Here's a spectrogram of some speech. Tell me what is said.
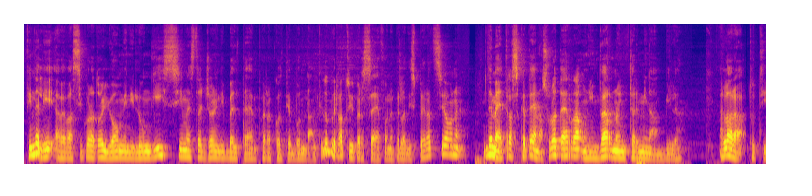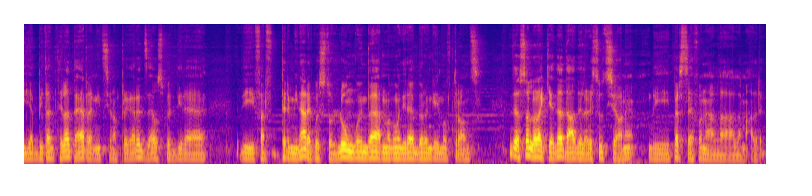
Fin da lì aveva assicurato agli uomini lunghissime stagioni di bel tempo e raccolti abbondanti. Dopo il ratto di Persefone, per la disperazione, Demetra scatena sulla terra un inverno interminabile. Allora tutti gli abitanti della terra iniziano a pregare Zeus per dire di far terminare questo lungo inverno, come direbbero in Game of Thrones. Zeus allora chiede ad Ade la resurrezione di Persefone alla, alla madre.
